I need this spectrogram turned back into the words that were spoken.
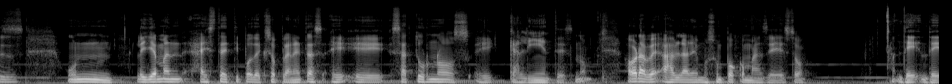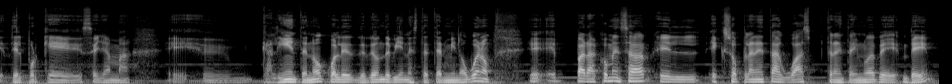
Es un, le llaman a este tipo de exoplanetas eh, eh, Saturnos eh, calientes, ¿no? Ahora hablaremos un poco más de esto. De, del por qué se llama caliente, ¿no? ¿Cuál es, ¿De dónde viene este término? Bueno, para comenzar, el exoplaneta WASP 39b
